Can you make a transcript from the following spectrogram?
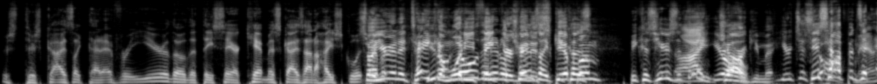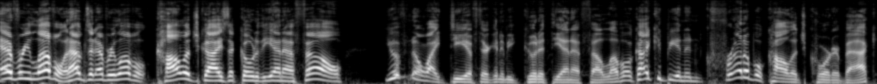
There's there's guys like that every year though that they say are can't miss guys out of high school. So you're gonna take them. What do you think they're gonna skip because, them? Because here's the Nah, thing, your Joe, argument. You're just this off, happens man. at every level. It happens at every level. College guys that go to the NFL, you have no idea if they're going to be good at the NFL level. A guy could be an incredible college quarterback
